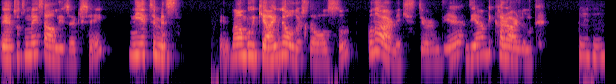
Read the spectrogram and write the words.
e, tutunmayı sağlayacak şey niyetimiz. Yani ben bu hikaye ne olursa olsun bunu vermek istiyorum diye diyen bir kararlılık. Hı hı.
